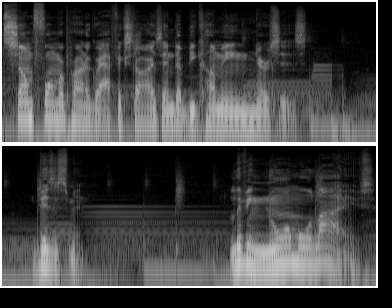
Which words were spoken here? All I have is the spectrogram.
Some former pornographic stars end up becoming nurses, businessmen, living normal lives.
